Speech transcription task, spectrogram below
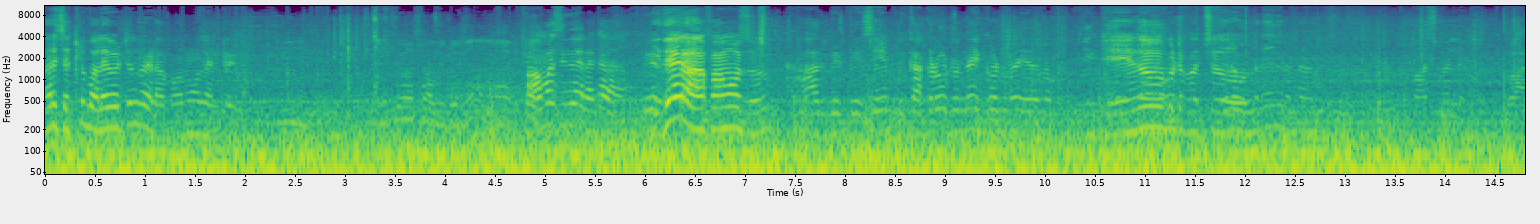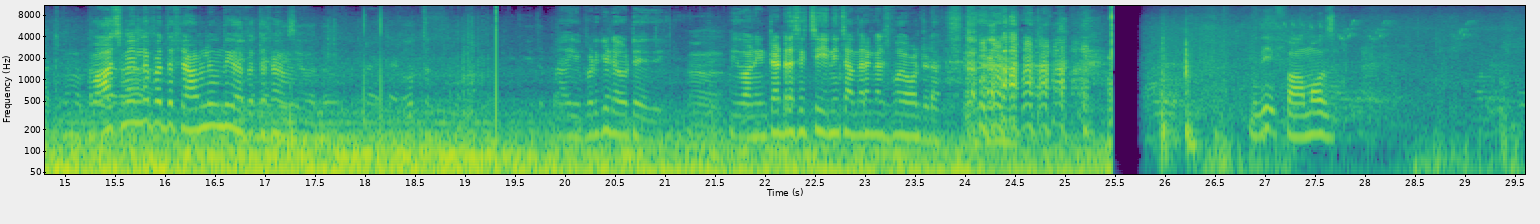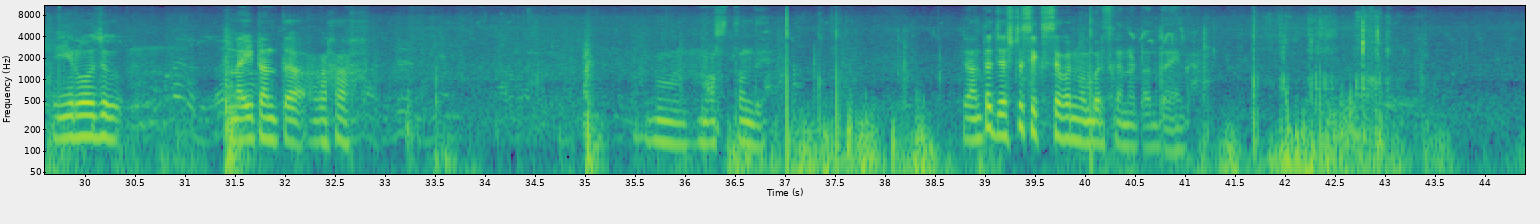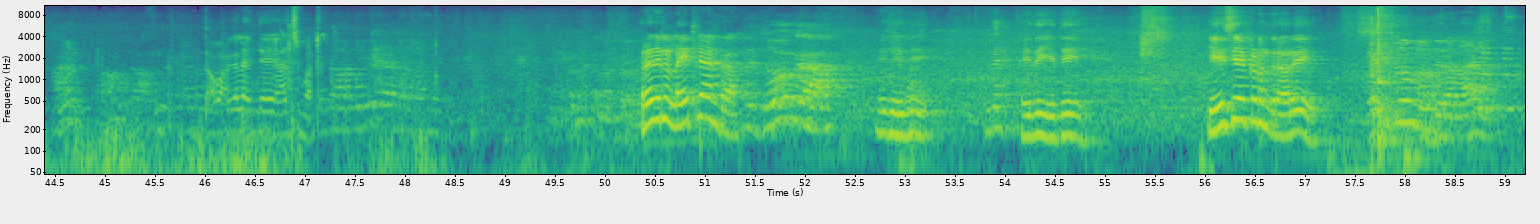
అరే చెట్లు భలే పెట్టారు రైడా ఫామ్ హౌస్ ఎంట్రీ ఫార్మస్ ఇదేనా కదా? ఇదేరా ఫామ్ హౌస్ అది సేమ్ మీకు అక్కడ ఒకటి ఉన్నాయి ఇక్కడ ఉన్నాయి ఏదో ఏదో ఒకటి వచ్చు వాచ్మెన్లో. పెద్ద ఫ్యామిలీ ఉంది కదా పెద్ద ఫ్యామిలీ ఇప్పటికీ డౌట్ ఇది. ఇది వాడి ఇంటి అడ్రస్ ఇచ్చి ఈ నుంచి అందరం కలిసిపోదాం ఉంటాడా ఇది ఫామ్ హౌస్ ఈరోజు నైట్ అంతా ఆహా. మ్మ్, మస్తుంది. ఇదంతా జస్ట్ సిక్స్ సెవెన్ మెంబర్స్కి అన్నట్టు అంతా ఇంకా. రే దీంట్లో లైట్లే అంటరా ఇది ఇది. ఇది ఇది. ఏసీ ఎక్కడ ఉందిరా రే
